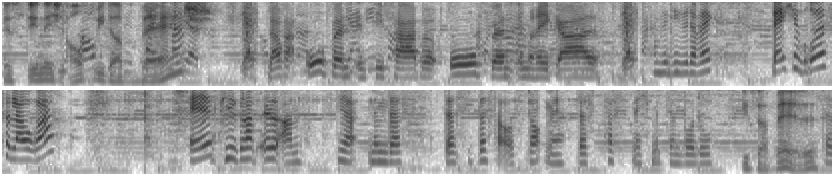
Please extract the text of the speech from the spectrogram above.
Ist die nicht auch wieder beige? Laura, oben ist die Farbe, oben im Regal. Packen wir die wieder weg. Welche Größe, Laura? L? Hier gerade L an. Ja, nimm das. Das sieht besser aus, glaub mir. Das passt nicht mit dem Bordeaux. Isabel, Da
